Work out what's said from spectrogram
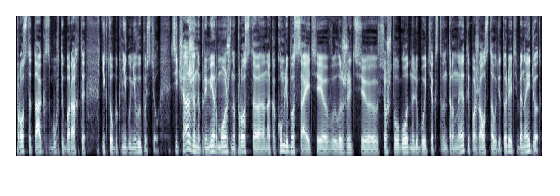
просто так с бухты-барахты никто бы книгу не выпустил. Сейчас же, например, можно просто на каком-либо сайте выложить э, все, что угодно, любой текст в интернет, и, пожалуйста, аудитория тебя найдет.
